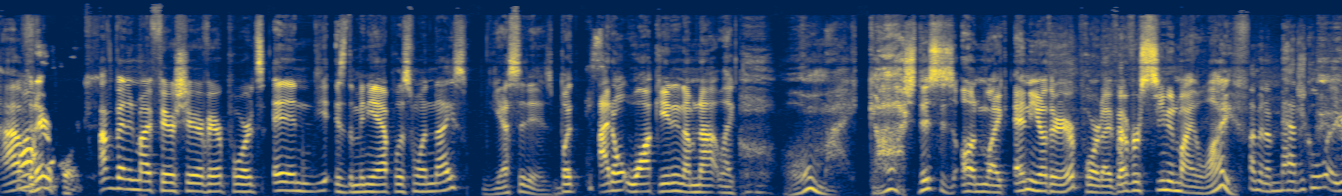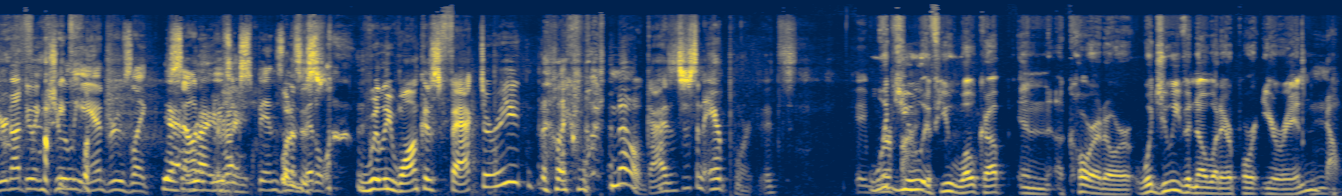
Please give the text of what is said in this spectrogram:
I've, An airport. I've been in my fair share of airports, and is the Minneapolis one nice? Yes, it is. But I don't walk in and I'm not like, oh my gosh, this is unlike any other airport I've ever seen in my life. I'm in a magical world. You're not doing Julie Andrews like Yeah, sound right, of music right. spins What in is the this? middle. Willy Wonka's factory? Like what? No, guys, it's just an airport. It's. It, Would you, fine. if you woke up in a corridor, would you even know what airport you're in? No.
